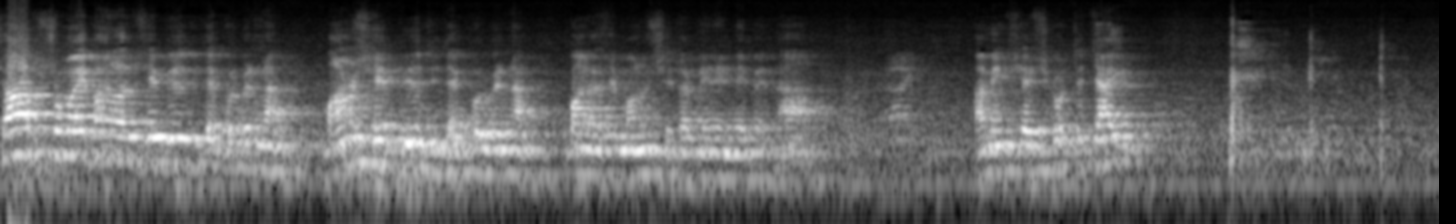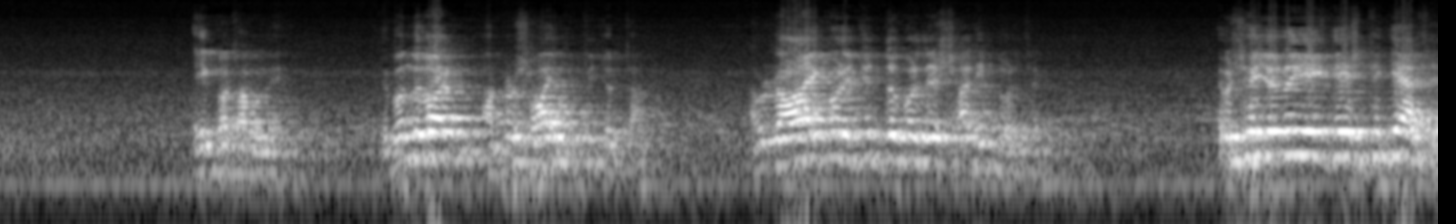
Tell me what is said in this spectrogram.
সব সময় বাংলাদেশের বিরোধিতা করবেন না, মানুষের বিরোধিতা করবেন না, বাংলাদেশের মানুষ সেটা মেনে নেবে না। আমি শেষ করতে চাই। এই কথা বলে। বন্ধুগণ, আপনারা সবাই মুক্তিযোদ্ধা। আপনারা লড়াই করে, যুদ্ধ করে দেশ স্বাধীন করেছেন। এবং সেই জন্যই এই দেশ থেকে আছে।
